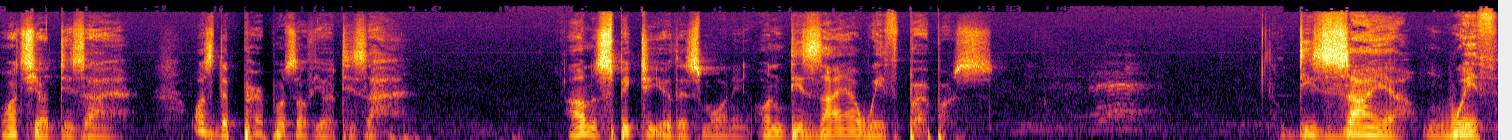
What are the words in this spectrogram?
what's your desire? What's the purpose of your desire? I want to speak to you this morning on desire with purpose desire with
